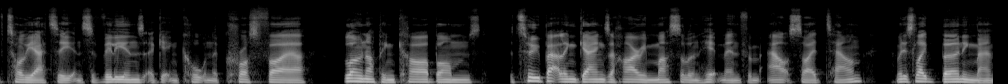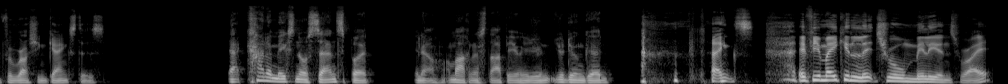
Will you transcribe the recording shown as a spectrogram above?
of Togliatti, and civilians are getting caught in the crossfire, blown up in car bombs. The two battling gangs are hiring muscle and hitmen from outside town. I mean, it's like Burning Man for Russian gangsters. That kind of makes no sense, but you know, I'm not going to stop you. You're you're doing good. Thanks. If you're making literal millions, right,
